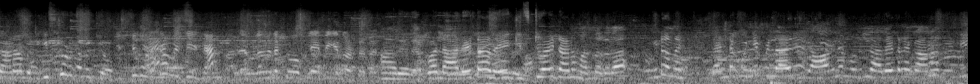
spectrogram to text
കാണാൻ പറ്റും. ഗിഫ്റ്റ് കൊടുക്കാൻ പറ്റുമോ ഗിഫ്റ്റ് കൊടുക്കാൻ ലയിപ്പിക്കുന്നുണ്ട് അതെ. അതെ അപ്പൊ ലാലേട്ട അതേ ഗിഫ്റ്റുമായിട്ടാണ് വന്നത്. അതാ ഇങ്ങോട്ട് വന്നേ. രണ്ട് കുഞ്ഞു പിള്ളേര് രാവിലെ മുതൽ ലാലേട്ടനെ കാണാൻ വേണ്ടി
